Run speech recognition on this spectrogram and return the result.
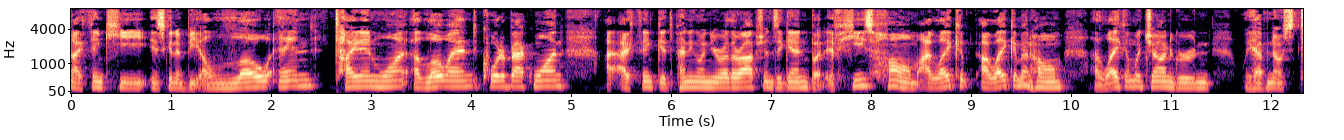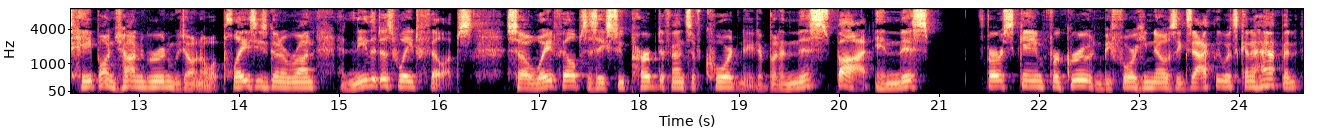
I think he is going to be a low end tight end one, a low end quarterback one. I, I, think depending on your other options again, but if he's home, I like him. I like him at home. I like him with Jon Gruden. We have no tape on Jon Gruden. We don't know what plays he's going to run, and neither does Wade Phillips. So Wade Phillips is a superb defensive coordinator, but in this spot, in this first game for Gruden, before he knows exactly what's going to happen,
